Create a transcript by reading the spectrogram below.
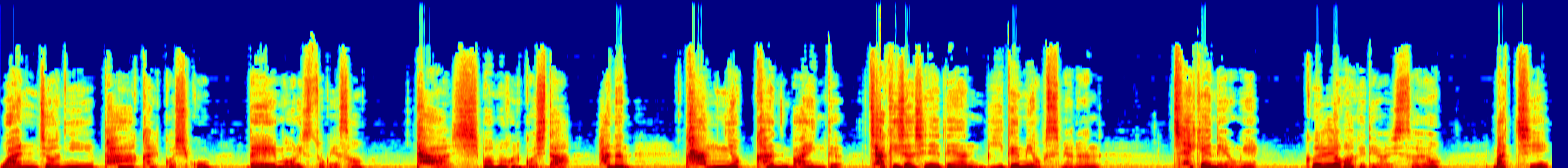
완전히 파악할 것이고 내 머릿속에서 다 씹어먹을 것이다 하는 강력한 마인드, 자기 자신에 대한 믿음이 없으면은 책의 내용에 끌려가게 되어 있어요. 마치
